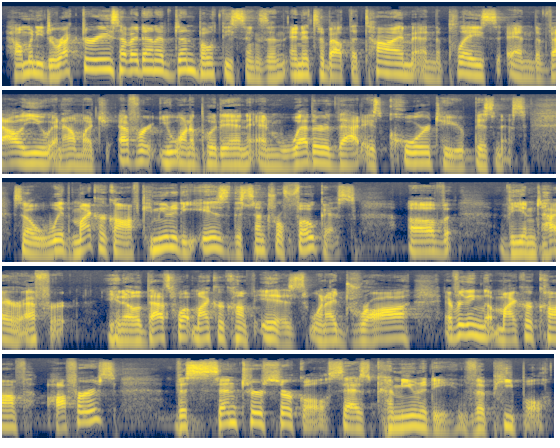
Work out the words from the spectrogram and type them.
How many directories have I done? I've done both these things. And, and it's about the time and the place and the value and how much effort you want to put in and whether that is core to your business. So with MicroConf, community is the central focus of the entire effort. You know, that's what MicroConf is. When I draw everything that MicroConf offers, the center circle says community, the people.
